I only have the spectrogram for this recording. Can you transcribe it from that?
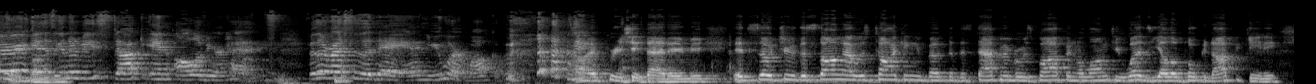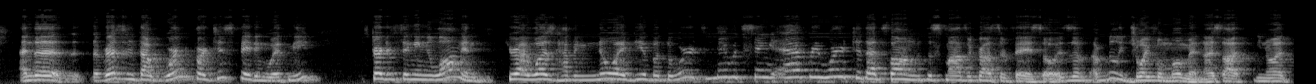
I'm sure it's going to be stuck in all of your heads for the rest of the day, and you are welcome. I appreciate that, Amy. It's so true. The song I was talking about that the staff member was bopping along to was Yellow Polka Dot Bikini. And the, the residents that weren't participating with me started singing along and here I was having no idea about the words and they would sing every word to that song with the smiles across their face. So it's a, a really joyful moment. And I thought, you know what,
